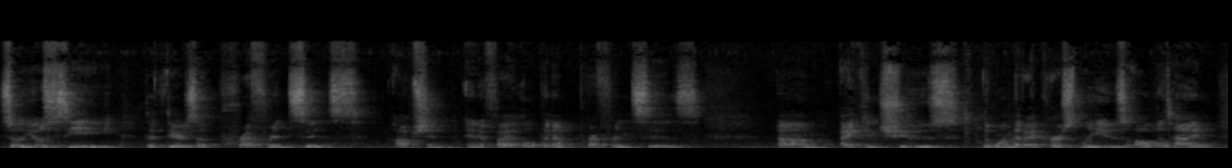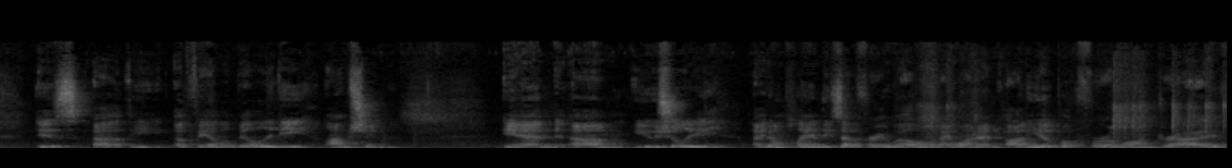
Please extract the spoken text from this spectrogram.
So you'll see that there's a preferences option, and if I open up preferences, um, I can choose the one that I personally use all the time is uh, the availability option. And um, usually, I don't plan these out very well. When I want an audiobook for a long drive,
